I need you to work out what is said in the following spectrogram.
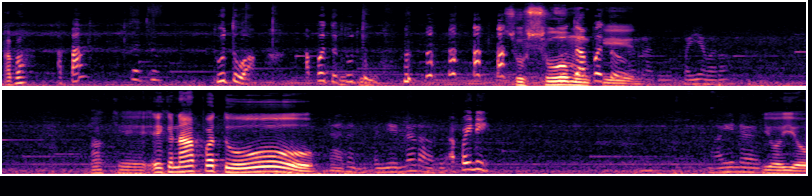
Apa? Apa? Tutu ah. Apa tu tutu? Susu Tutu apa tu? mungkin. Payah marah. Okey. Eh kenapa tu? Lah. Apa ini? Main eh. Yo yo.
